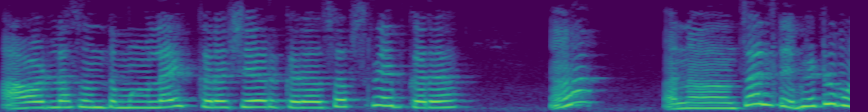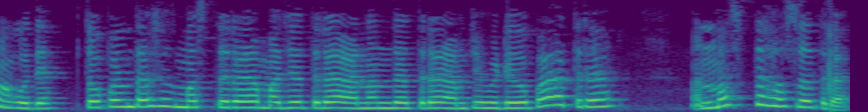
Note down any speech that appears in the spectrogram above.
आवडला असेल तर मग लाईक करा शेअर करा सबस्क्राईब करा. आणि चालते भेटू मग उद्या. तोपर्यंत असेच मस्त राहा मजेत राहा आनंदात राहा आमचे व्हिडिओ पाहत राहा आणि मस्त हसत राहा.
